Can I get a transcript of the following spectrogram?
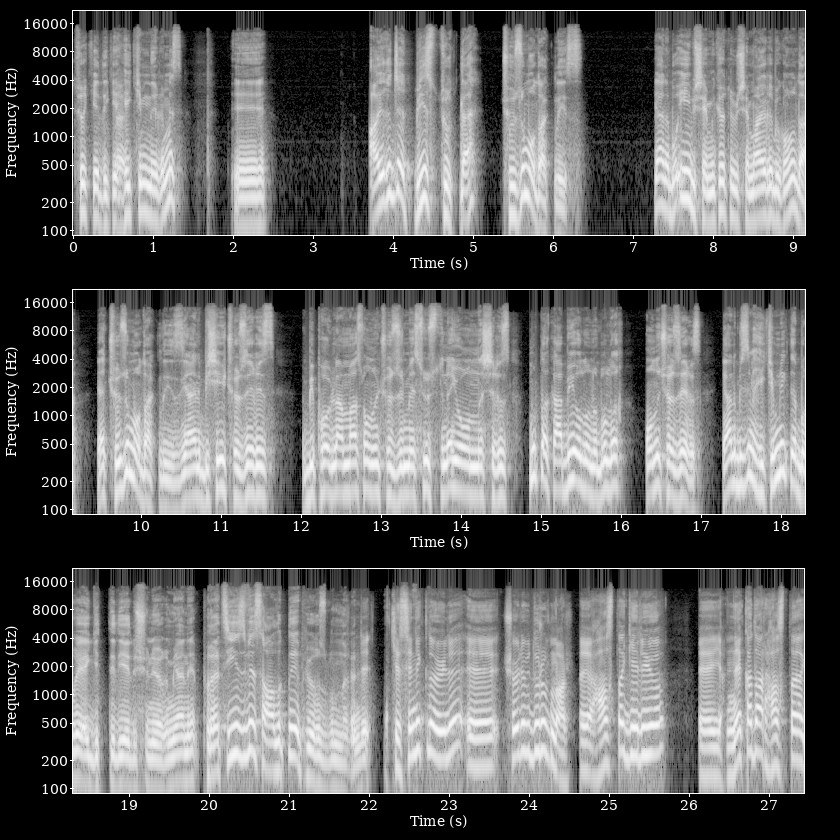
Türkiye'deki Evet. hekimlerimiz e, ayrıca biz Türkler çözüm odaklıyız. Yani bu iyi bir şey mi kötü bir şey mi ayrı bir konu da ya çözüm odaklıyız. Yani bir şeyi çözeriz. Bir problem varsa onun çözülmesi üstüne yoğunlaşırız. Mutlaka bir yolunu bulur, onu çözeriz. Yani bizim hekimlik de buraya gitti diye düşünüyorum. Yani pratiğiz ve sağlıklı yapıyoruz bunları. Şimdi kesinlikle öyle. Ee, şöyle bir durum var. Ee, hasta geliyor. Ee, ne kadar hasta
